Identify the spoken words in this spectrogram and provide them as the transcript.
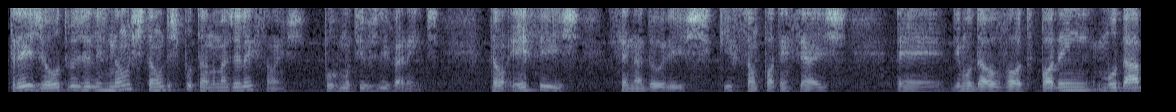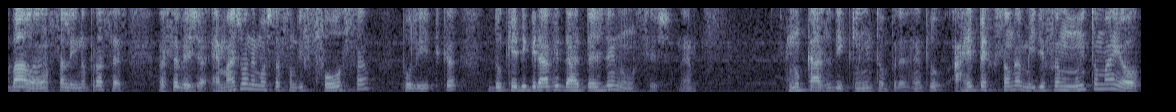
três outros eles não estão disputando mais eleições, por motivos diferentes. Então, esses senadores que são potenciais é, de mudar o voto podem mudar a balança ali no processo. Mas você veja, é mais uma demonstração de força política do que de gravidade das denúncias. Né? No caso de Clinton, por exemplo, a repercussão da mídia foi muito maior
